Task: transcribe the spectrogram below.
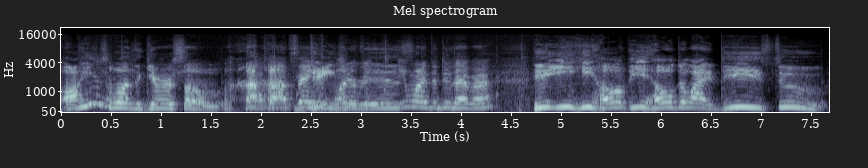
Oh, he just wanted to give her some That's what I'm saying. He wanted, to, dangerous. he wanted to do that, bro. He, he he held he held her like these too.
